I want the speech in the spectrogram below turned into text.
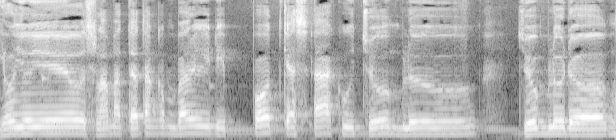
Yo yo yo, selamat datang kembali di podcast aku jomblo. Jomblo dong.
